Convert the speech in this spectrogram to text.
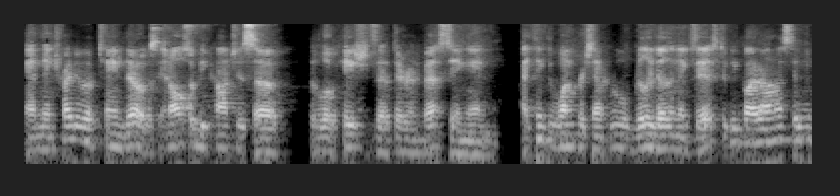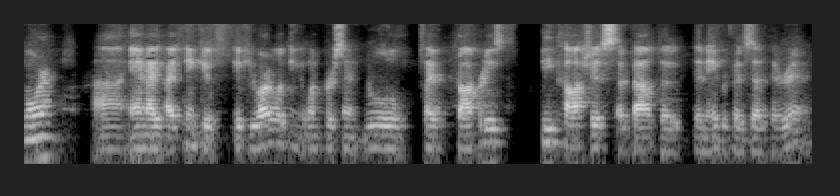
and then try to obtain those and also be conscious of the locations that they're investing in. I think the 1% rule really doesn't exist, to be quite honest, anymore. Uh, and I, I, think if, if you are looking at 1% rule type properties, be cautious about the, the neighborhoods that they're in.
